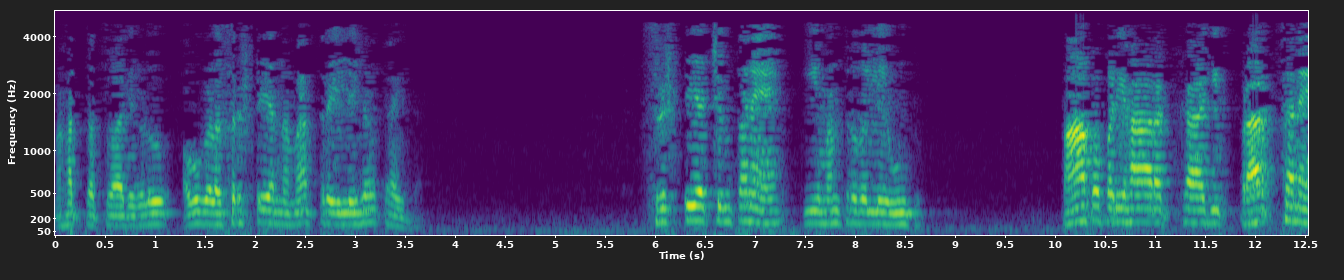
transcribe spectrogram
ಮಹತ್ತತ್ವಾದಿಗಳು ಅವುಗಳ ಸೃಷ್ಟಿಯನ್ನ ಮಾತ್ರ ಇಲ್ಲಿ ಹೇಳ್ತಾ ಇದ್ದಾರೆ. ಸೃಷ್ಟಿಯ ಚಿಂತನೆ ಈ ಮಂತ್ರದಲ್ಲಿ ಉಂಟು. ಪಾಪ ಪರಿಹಾರಕ್ಕಾಗಿ ಪ್ರಾರ್ಥನೆ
